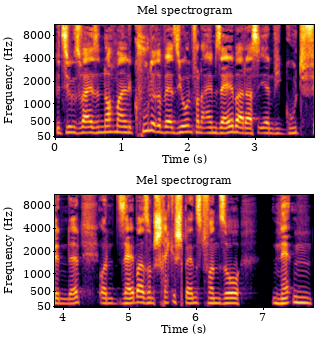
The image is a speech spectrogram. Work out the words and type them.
beziehungsweise noch mal eine coolere Version von einem selber das irgendwie gut findet und selber so ein Schreckgespenst von so netten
